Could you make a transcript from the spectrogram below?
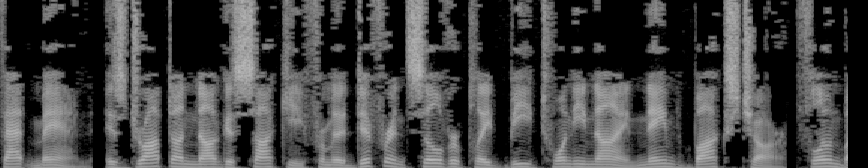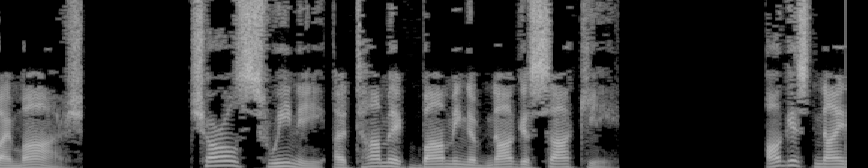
Fat Man, is dropped on Nagasaki from a different silverplate B-29 named Bockscar, flown by Maj. Charles Sweeney atomic bombing of Nagasaki August 9,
